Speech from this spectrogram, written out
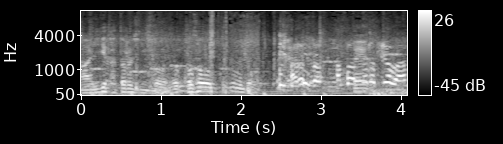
아 이게 다 떨어지는 거. 돼. 알았어. 한번 떨어뜨려봐.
